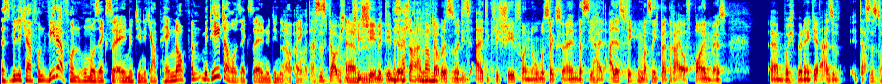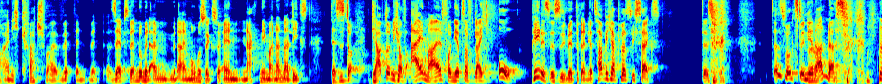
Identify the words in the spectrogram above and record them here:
das will ich ja von weder von Homosexuellen, mit denen ich abhänge, noch von mit Heterosexuellen, mit denen ich abhänge. das ist, glaube ich, ein Ähm, Klischee, mit dem das wir hat doch einfach Ich glaube, das ist noch dieses alte Klischee von Homosexuellen, dass sie halt alles ficken, was nicht bei drei auf Bäumen ist. Ähm, wo ich mir denke, also das ist doch eigentlich Quatsch, weil wenn, wenn, selbst wenn du mit einem mit einem Homosexuellen nackt nebeneinander liegst, das ist doch, die habt doch nicht auf einmal von jetzt auf gleich, oh, Penis ist mit drin, jetzt habe ich ja plötzlich Sex. Das, das funktioniert Ja. anders.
